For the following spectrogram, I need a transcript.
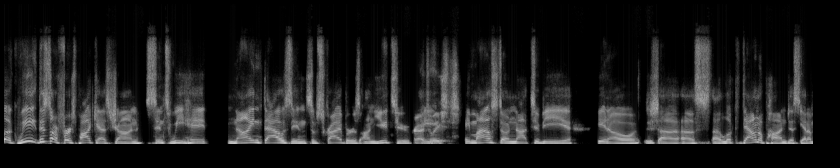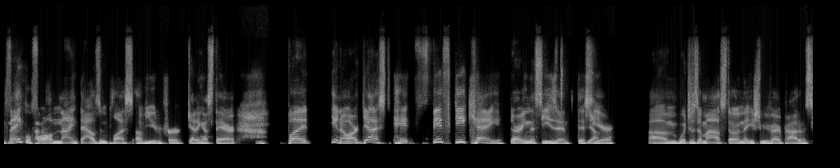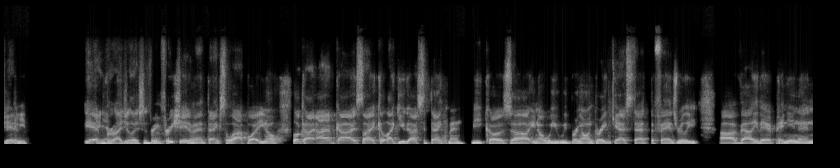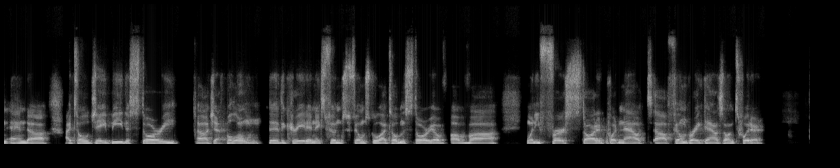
look, we this is our first podcast, John, since we hit 9,000 subscribers on YouTube. Congratulations. A, a, milestone not to be, you know, uh, uh, uh, looked down upon just yet. I'm thankful for all 9,000 plus of you for getting us there. But, you know, our guest hit 50K during the season this yeah. year, um, which is a milestone that you should be very proud of, CP. Yeah, congratulations. Appreciate, appreciate it, man. Thanks a lot. But you know, look, I, I, have guys like like you guys to thank, man, because uh, you know we we bring on great guests that the fans really uh, value their opinion. And and uh, I told JB the story. Uh, Jeff Bellone, the, the creator of Knicks Film, Film School, I told him the story of of uh, when he first started putting out uh, film breakdowns on Twitter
